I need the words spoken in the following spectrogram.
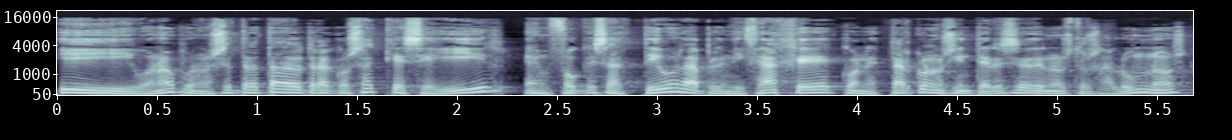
y bueno, pues no se trata de otra cosa que seguir enfoques activos en el aprendizaje, conectar con los intereses de nuestros alumnos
